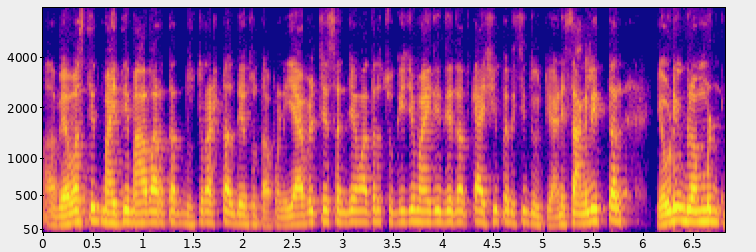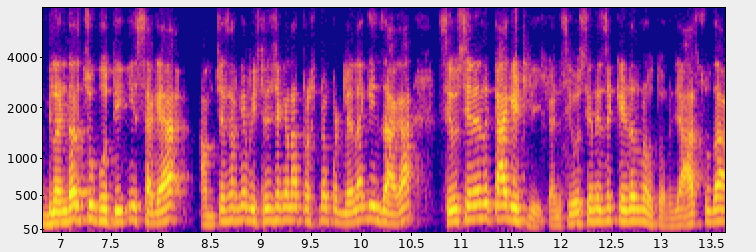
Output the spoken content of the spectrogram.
व्यवस्थित माहिती महाभारतात धृतराष्ट्राला देत होता. पण यावेळचे संजय मात्र चुकीची माहिती देतात काय अशी परिस्थिती होती. आणि सांगलीत तर एवढी ब्लंडर चूक होती की सगळ्या आमच्यासारख्या विश्लेषकांना प्रश्न पडलेला की जागा शिवसेनेनं का घेतली? कारण शिवसेनेचं केडर नव्हतं. म्हणजे आज सुद्धा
